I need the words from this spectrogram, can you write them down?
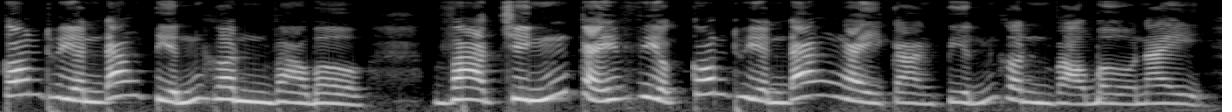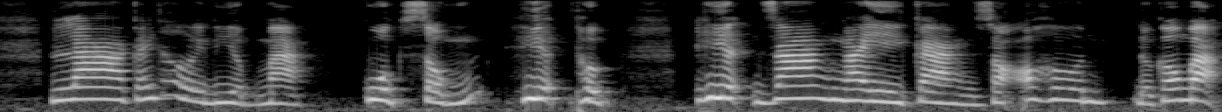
Con thuyền đang tiến gần vào bờ. Và chính cái việc con thuyền đang ngày càng tiến gần vào bờ này Là cái thời điểm mà cuộc sống hiện thực hiện ra ngày càng rõ hơn, được không ạ?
